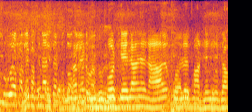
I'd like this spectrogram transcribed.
ਕੇਲਾ ਦੇ ਨਾਲ ਉਹਦੇ ਪਾਸੇ ਜਿਹੜਾ ਖੂਹ ਹੈ। ਨਾ ਤੋੜ ਕੇ ਕੇਲਾ ਤਾਂ ਕੇ ਮੇਰਾ ਦਾ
